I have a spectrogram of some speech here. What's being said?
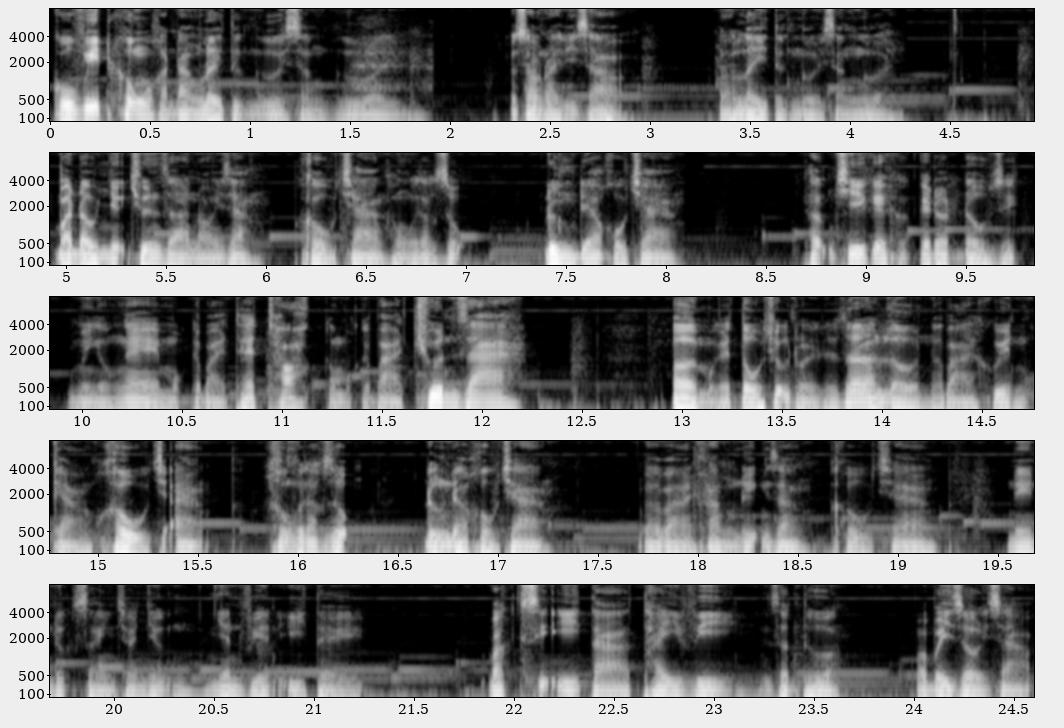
Covid không có khả năng lây từ người sang người. Sau này thì sao? Nó lây từ người sang người. Ban đầu những chuyên gia nói rằng khẩu trang không có tác dụng, đừng đeo khẩu trang. Thậm chí kể cả cái đợt đầu dịch mình có nghe một cái bài TED Talk của một cái bà chuyên gia ở một cái tổ chức này rất là lớn là bà khuyến cáo khẩu trang không có tác dụng, đừng đeo khẩu trang. Và bà khẳng định rằng khẩu trang nên được dành cho những nhân viên y tế, bác sĩ y tá thay vì dân thường. Và bây giờ thì sao?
